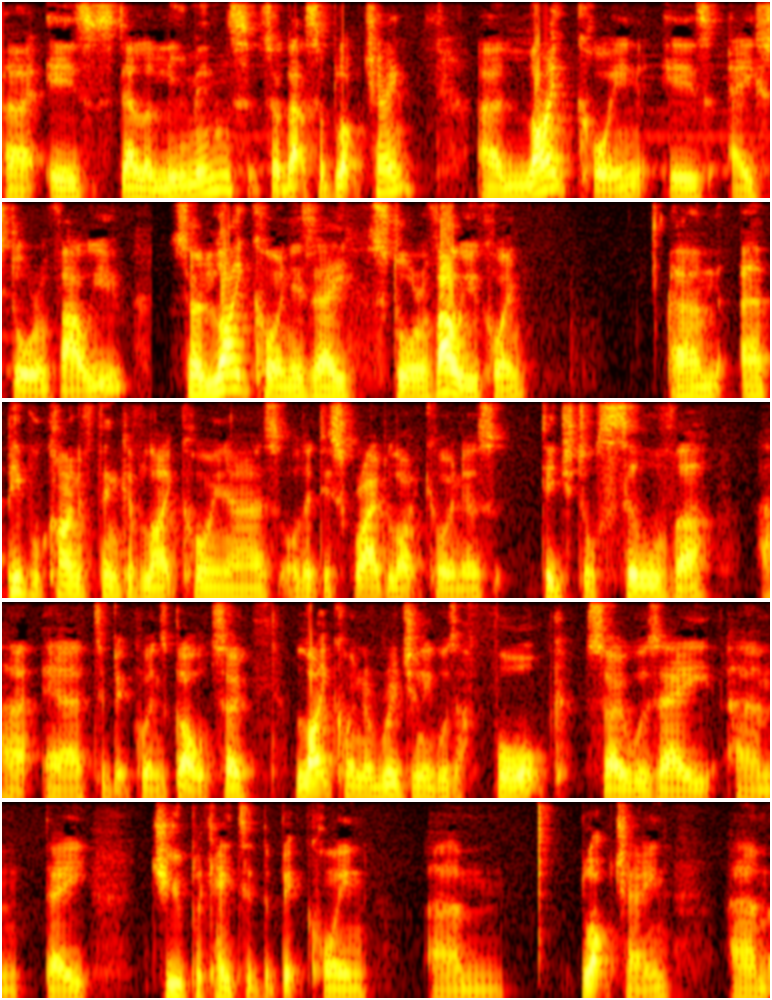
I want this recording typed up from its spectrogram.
uh, is Stellar Lumens, so that's a blockchain. Uh, Litecoin is a store of value. So Litecoin is a store of value coin. Um, uh, people kind of think of Litecoin as, or they describe Litecoin as digital silver uh, uh, to Bitcoin's gold. So Litecoin originally was a fork, so was a um, they duplicated the Bitcoin um, blockchain um,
